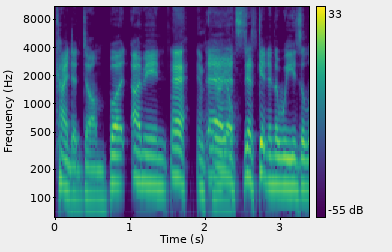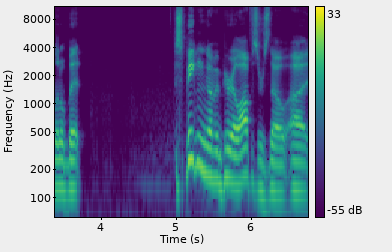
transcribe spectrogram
kind of dumb, but I mean, eh eh, imperial. that's that's getting in the weeds a little bit. Speaking of imperial officers, though, uh,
